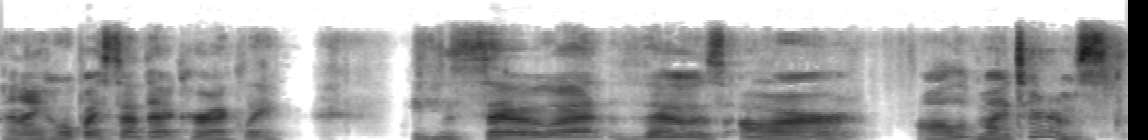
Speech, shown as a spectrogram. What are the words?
And I hope I said that correctly. So, uh, those are all of my terms.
